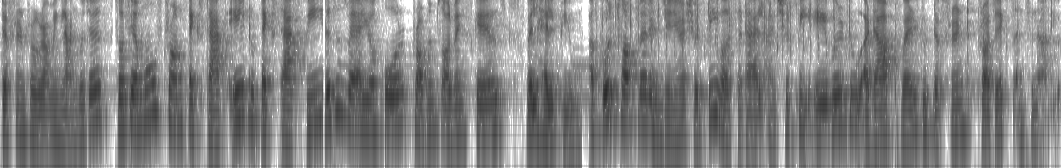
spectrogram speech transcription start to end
different programming languages. So if you're moved from tech stack A to tech stack B, this is where your core problem solving skills will help you. A good software engineer should be versatile and should be able to adapt well to different projects and scenarios.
